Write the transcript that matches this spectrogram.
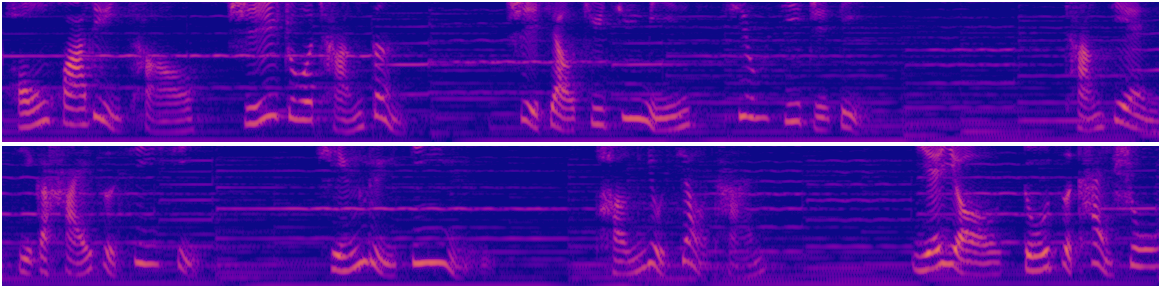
红花绿草，石桌长凳，是小区居民休息之地。常见几个孩子嬉戏，情侣低语，朋友笑谈。也有独自看书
